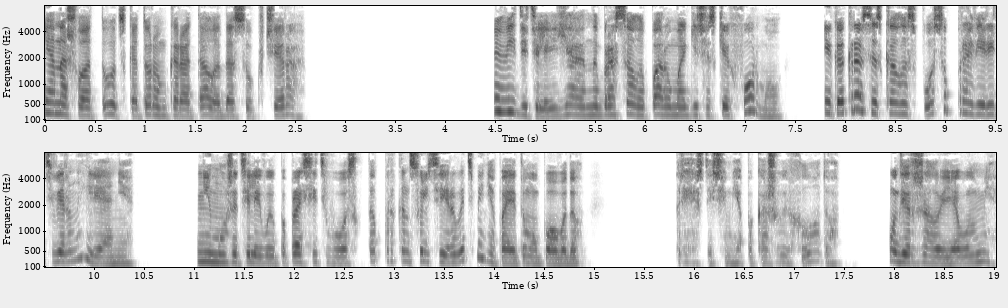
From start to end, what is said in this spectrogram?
я нашла тот, с которым коротала досуг вчера. Видите ли, я набросала пару магических формул и как раз искала способ проверить, верны ли они. Не можете ли вы попросить Воскта проконсультировать меня по этому поводу? Прежде чем я покажу их Лоду, удержала я в уме.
